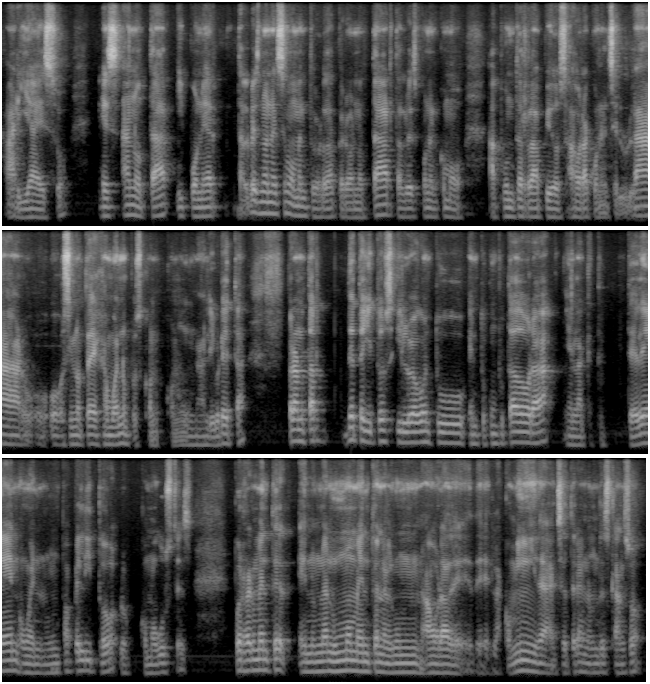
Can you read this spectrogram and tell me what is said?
haría eso, es anotar y poner, tal vez no en ese momento, ¿verdad? Pero anotar, tal vez poner como apuntes rápidos ahora con el celular o, o si no te dejan, bueno, pues con, con una libreta, pero anotar detallitos y luego en tu, en tu computadora, en la que te, den o en un papelito, como gustes, pues realmente en un, en un momento, en alguna hora de, de, la comida, etcétera, en un descanso,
